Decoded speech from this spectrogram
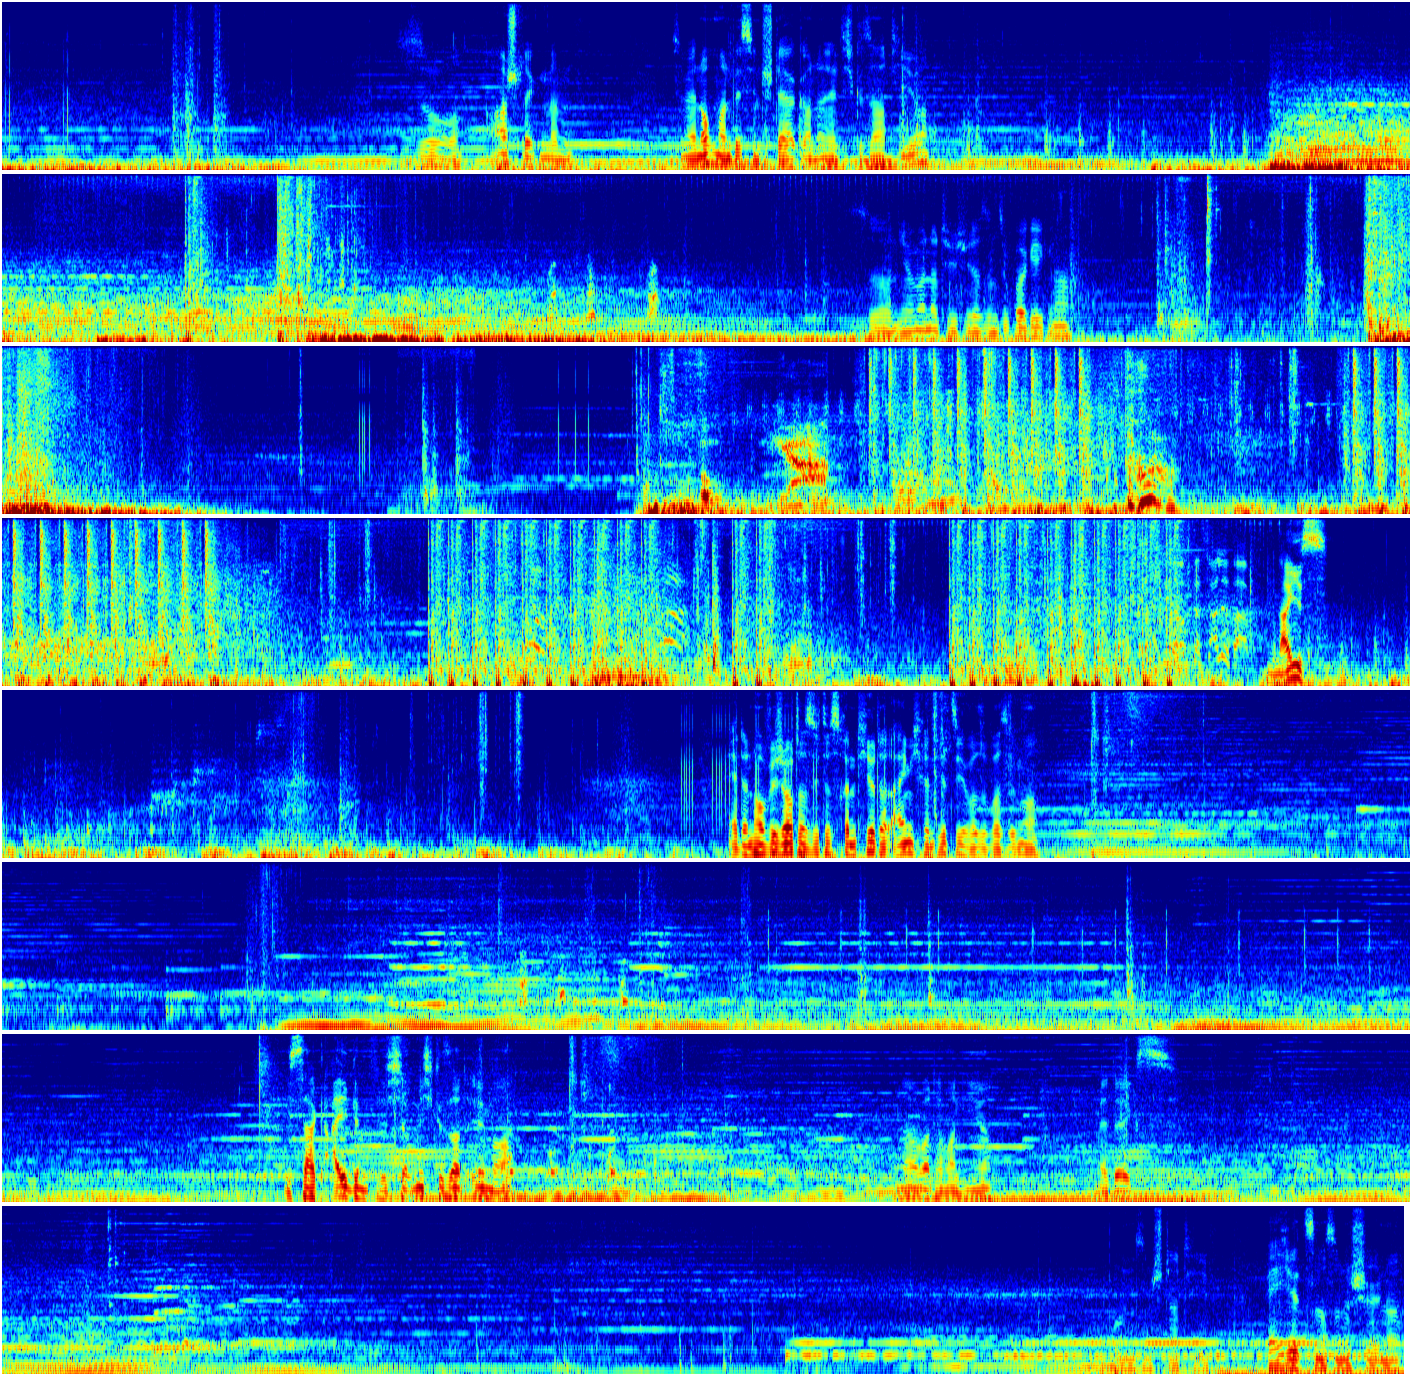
So, Arschlecken, dann sind wir noch mal ein bisschen stärker und dann hätte ich gesagt, hier. Wieder so einen super Gegner. Nice. Ja, dann hoffe ich auch, dass sich das rentiert hat. Eigentlich rentiert sich aber sowas immer. Sag eigentlich, ich habe nicht gesagt immer. Na, was haben wir hier? Medex. Bunsenstativ. Wäre hier jetzt noch so eine schöne...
